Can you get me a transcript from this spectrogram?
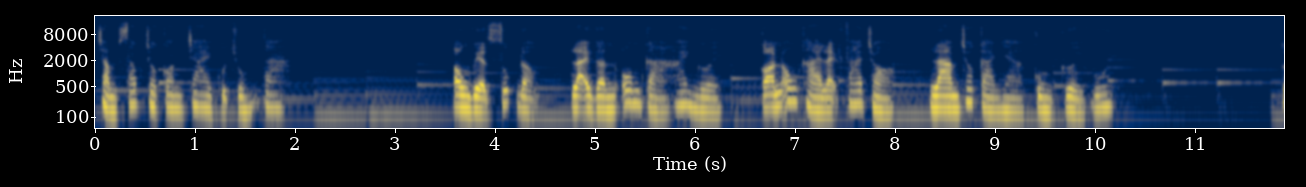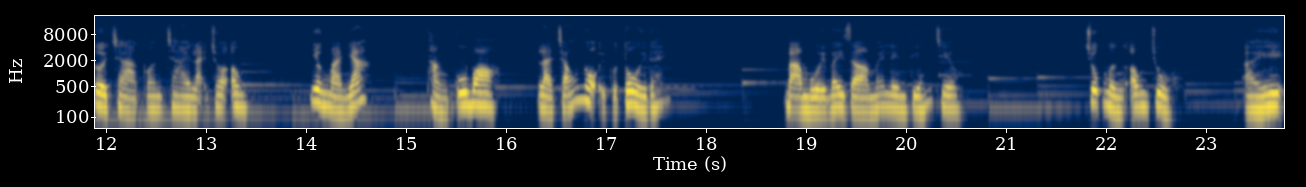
chăm sóc cho con trai của chúng ta. Ông Việt xúc động lại gần ôm cả hai người, còn ông Khải lại pha trò, làm cho cả nhà cùng cười vui. Tôi trả con trai lại cho ông, nhưng mà nhá, thằng cu bo là cháu nội của tôi đấy. Bà Mùi bây giờ mới lên tiếng trêu. Chúc mừng ông chủ. Ấy,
